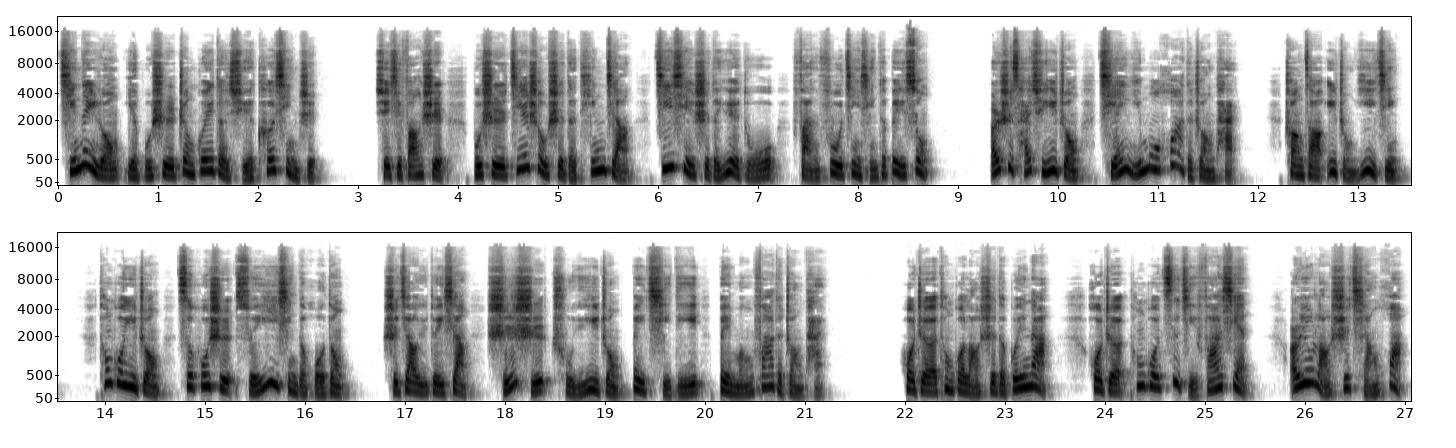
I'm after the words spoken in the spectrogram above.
其内容也不是正规的学科性质。学习方式不是接受式的听讲、机械式的阅读、反复进行的背诵，而是采取一种潜移默化的状态，创造一种意境，通过一种似乎是随意性的活动，使教育对象时时处于一种被启迪、被萌发的状态，或者通过老师的归纳，或者通过自己发现。而由老师强化，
